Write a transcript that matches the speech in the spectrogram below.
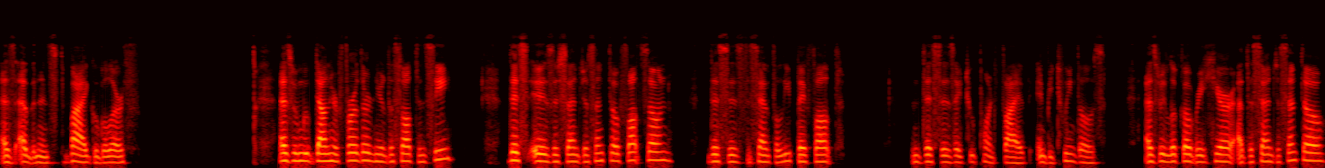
as evidenced by Google Earth. As we move down here further near the Salton Sea, this is the San Jacinto fault zone. This is the San Felipe fault. And this is a 2.5 in between those as we look over here at the San Jacinto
